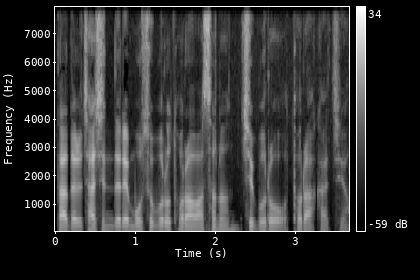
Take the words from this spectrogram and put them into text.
다들 자신들의 모습으로 돌아와서는 집으로 돌아가지요.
